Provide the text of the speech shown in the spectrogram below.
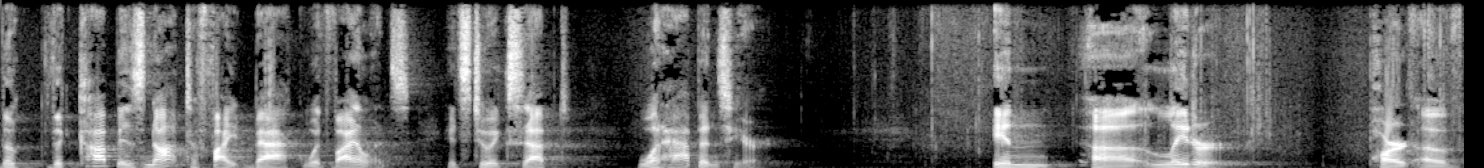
The, the cup is not to fight back with violence, it's to accept what happens here. In uh, later part of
